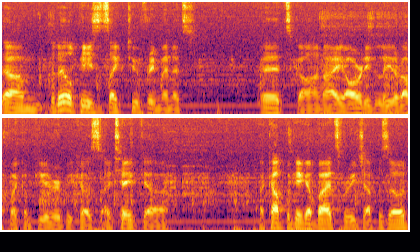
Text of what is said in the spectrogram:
Um, the little piece, it's like two, three minutes. It's gone. I already deleted off my computer because I take uh, a couple gigabytes for each episode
